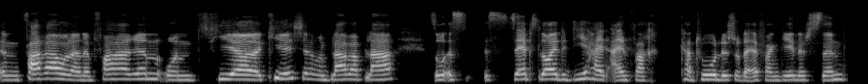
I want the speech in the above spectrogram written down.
einen Pfarrer oder eine Pfarrerin und hier Kirche und bla bla bla. So ist, ist selbst Leute, die halt einfach katholisch oder evangelisch sind,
